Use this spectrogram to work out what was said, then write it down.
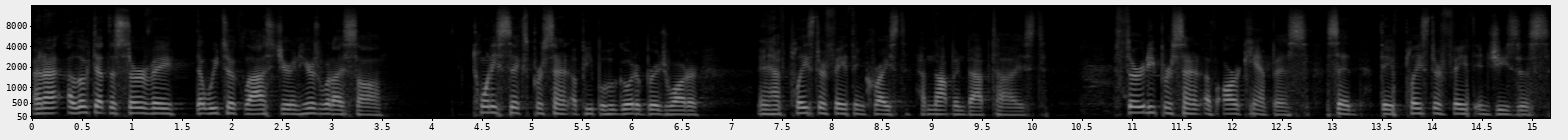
And I, I, looked at the survey that we took last year, and here's what I saw 26% of people who go to Bridgewater and have placed their faith in Christ have not been baptized. 30% of our campus said they've placed their faith in Jesus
